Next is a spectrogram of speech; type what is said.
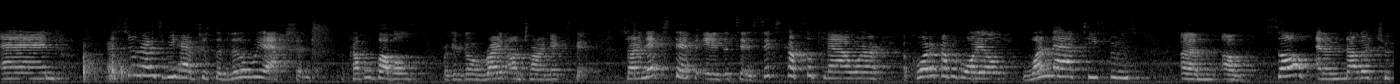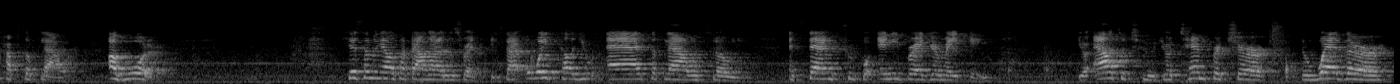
And as soon as we have just a little reaction, a couple bubbles, we're gonna go right on to our next step. So our next step is, it says six cups of flour, a quarter cup of oil, one and a half teaspoons um, of salt, and another two cups of flour, of water. Here's something else I found out in this recipe. So I always tell you, add the flour slowly. It stands true for any bread you're making. Your altitude, your temperature, the weather,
